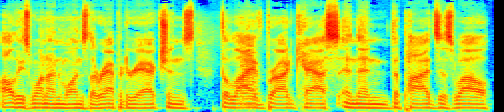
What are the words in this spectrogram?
all these one on ones, the rapid reactions, the live broadcasts, and then the pods as well,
